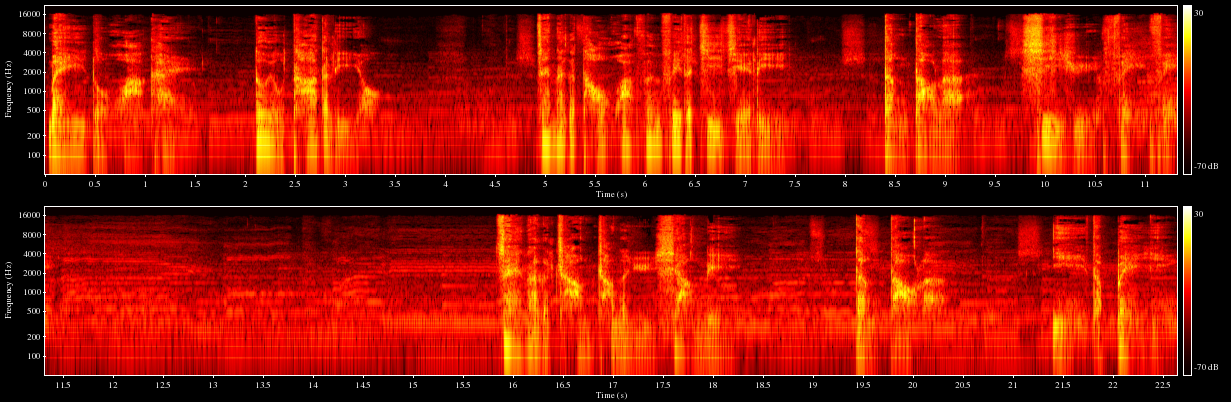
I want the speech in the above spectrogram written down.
每一朵花开，都有它的理由。在那个桃花纷飞的季节里，等到了细雨霏霏；在那个长长的雨巷里，等到了。的背影，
